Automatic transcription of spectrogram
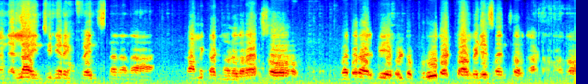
ನನ್ನೆಲ್ಲ ಇಂಜಿನಿಯರಿಂಗ್ ಫ್ರೆಂಡ್ಸ್ ನನ್ನ ಕಾಮಿಕ್ ಆಗಿ ನೋಡಿದಾರೆ so whether I be able to prove that comedy sense of ನಾನು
